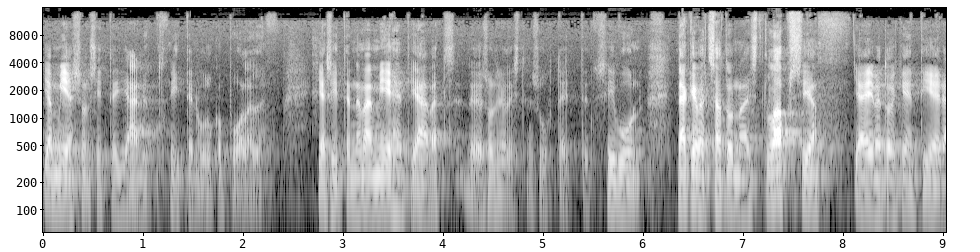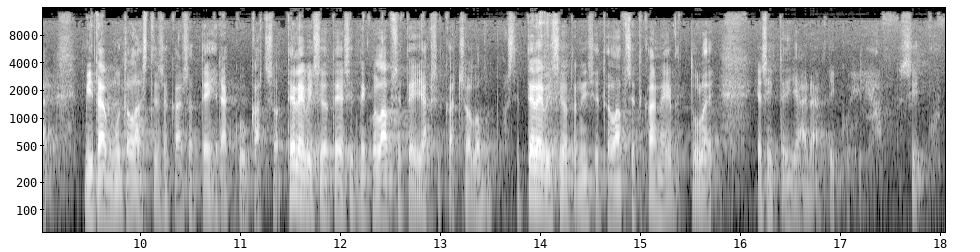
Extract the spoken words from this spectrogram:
ja mies on sitten jäänyt niiden ulkopuolelle. Ja sitten nämä miehet jäävät sosiaalisten suhteiden sivuun, näkevät satunnaisesti lapsia ja eivät oikein tiedä, mitä muuta lastensa kanssa tehdä kuin katsoa televisiota. Ja sitten kun lapset ei jaksa katsoa loputtomasti televisiota, niin sitten lapsetkaan eivät tule ja sitten jäädään pikkuhiljaa sivuun.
